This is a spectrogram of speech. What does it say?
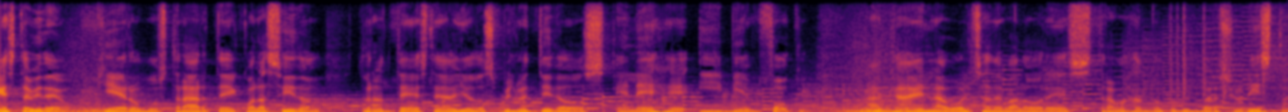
este video quiero mostrarte cuál ha sido durante este año 2022 el eje y mi enfoque acá en la bolsa de valores trabajando como inversionista.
